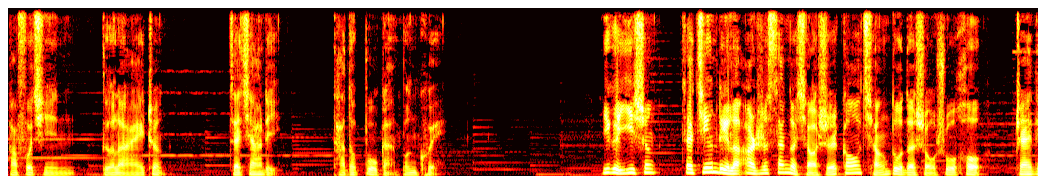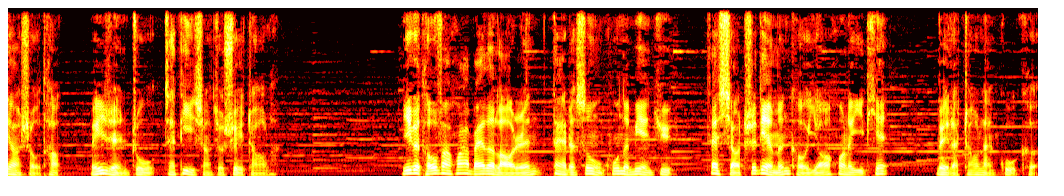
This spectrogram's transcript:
他父亲得了癌症，在家里他都不敢崩溃。一个医生在经历了二十三个小时高强度的手术后，摘掉手套，没忍住在地上就睡着了。一个头发花白的老人戴着孙悟空的面具，在小吃店门口摇晃了一天，为了招揽顾客。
